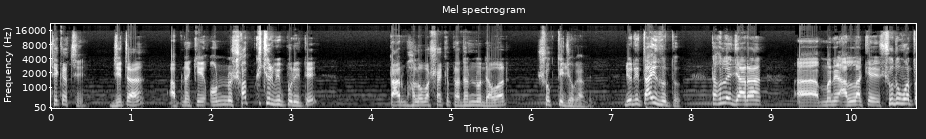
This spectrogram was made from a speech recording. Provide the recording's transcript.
ঠিক আছে? যেটা আপনাকে অন্য সব কিছুর বিপরীতে তার ভালোবাসাকে প্রাধান্য দেওয়ার শক্তি যোগাবে। যদি তাই হতো, তাহলে যারা মানে আল্লাহকে, শুধুমাত্র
